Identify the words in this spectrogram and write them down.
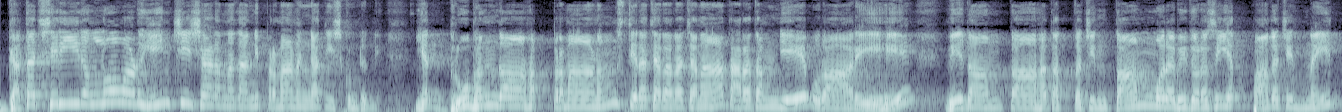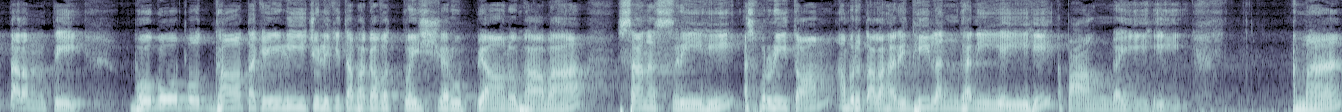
గత శరీరంలో వాడు ఏం చేశాడన్న దాన్ని ప్రమాణంగా తీసుకుంటుంది. యద్భ్రూభంగాహ ప్రమాణం స్థిరచర రచన తారతమ్యే పురారే వేదాంతా తత్వచింతాం మురభిదురసి యత్ పాదచిహ్నై తరంతి. భోగోపోద్ఘాతకైళీచులిఖిత భగవత్వైశ్వరూప్యానుభావ సనశ్రీహి అస్పృణీతాం అమృతలహరిధీలంఘనీయై అపాంగై. అమ్మా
